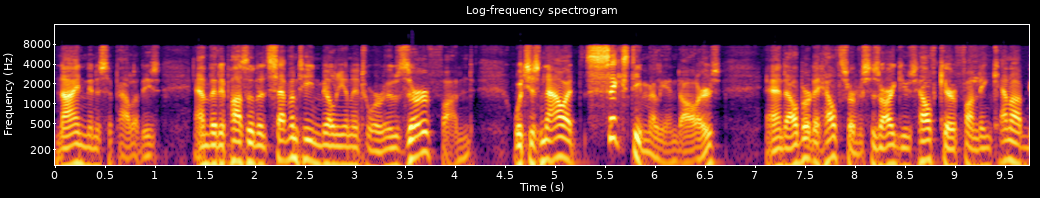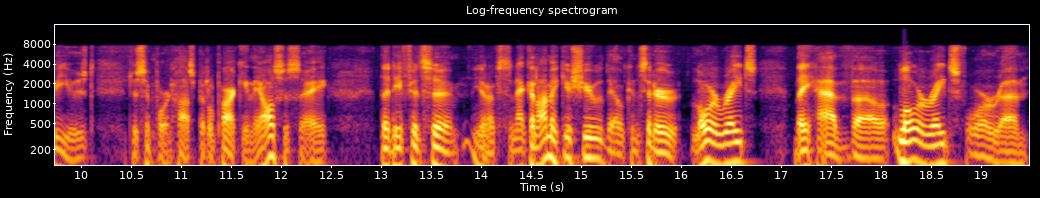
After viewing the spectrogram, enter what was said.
nine municipalities, and they deposited seventeen million into a reserve fund, which is now at sixty million dollars. And Alberta Health Services argues healthcare funding cannot be used to support hospital parking. They also say that if it's a you know if it's an economic issue, they'll consider lower rates. They have uh, lower rates for um,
